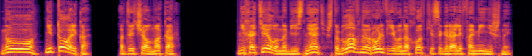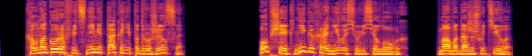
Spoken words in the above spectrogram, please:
«Ну, не только», — отвечал Макар. Не хотел он объяснять, что главную роль в его находке сыграли Фоминишны. Холмогоров ведь с ними так и не подружился. Общая книга хранилась у Веселовых. Мама даже шутила.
